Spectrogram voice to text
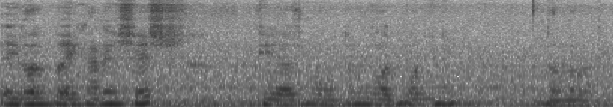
এই গল্প এখানেই শেষ। ফিরে আসব নতুন গল্প নিয়ে। ধন্যবাদ।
